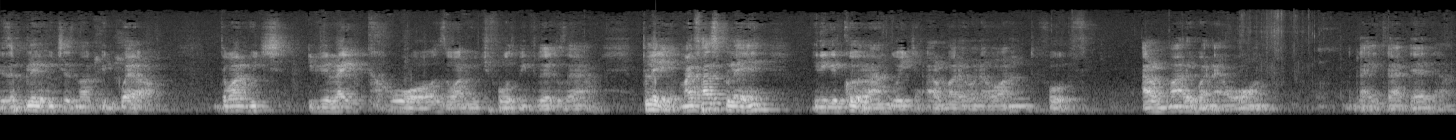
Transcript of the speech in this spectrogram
is a play which has not been well, the one which, if you like, was the one which forced me to exam. Play. My first play in the Gikuyu language, I'll marry when I want. I'll marry when I want. Like a dad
